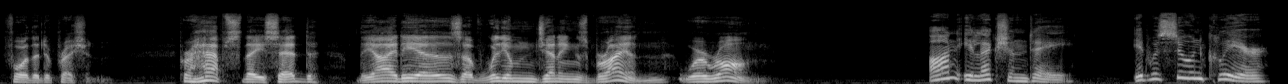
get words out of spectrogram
for the Depression. Perhaps, they said, the ideas of William Jennings Bryan were wrong. On election day, it was soon clear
